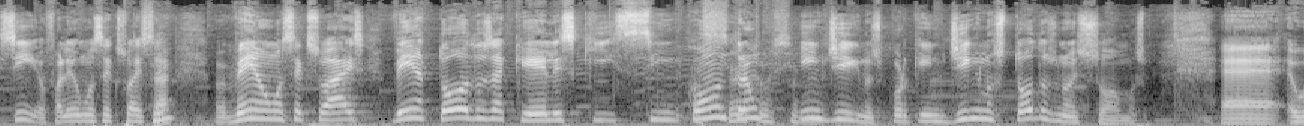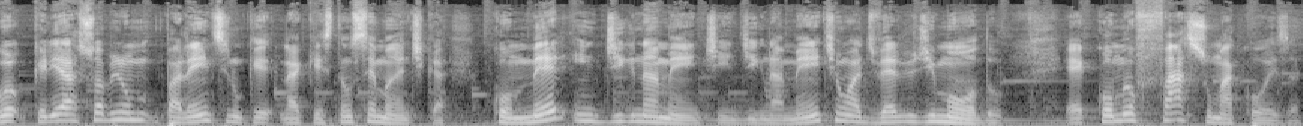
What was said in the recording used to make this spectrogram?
Sim, eu falei homossexuais, tá? Venham homossexuais, venham todos aqueles que se encontram indignos, porque indignos todos nós somos. É, eu queria só abrir um parênteses que- na questão semântica. Comer indignamente. Indignamente é um advérbio de modo. É como eu faço uma coisa.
